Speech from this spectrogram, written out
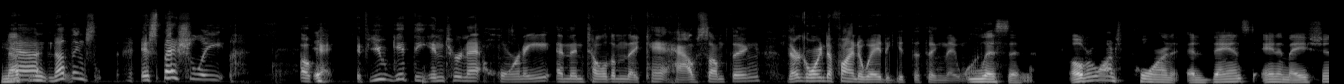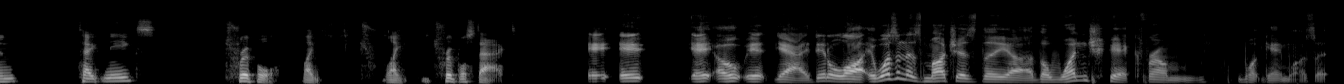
Yeah, nothing's especially okay. If you get the internet horny and then tell them they can't have something, they're going to find a way to get the thing they want. Listen, Overwatch porn advanced animation techniques triple, like tr- like triple stacked. It it it oh it yeah, it did a lot. It wasn't as much as the uh the one chick from what game was it?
